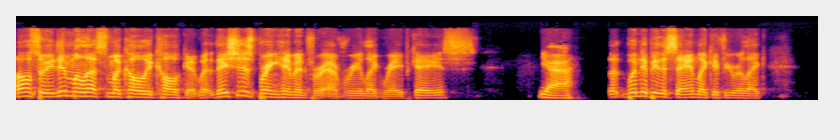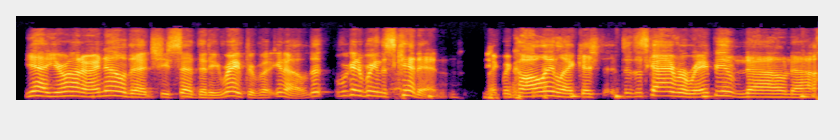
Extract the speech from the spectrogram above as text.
Also, he didn't molest Macaulay Culkin. But they should just bring him in for every like rape case. yeah, But Wouldn't it be the same? Like if you were like, Yeah, Your Honor, I know that she said that he raped her, but you know, th- we're going to bring this kid in. Like Macaulay, like, is- did this guy ever rape you? No, no.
